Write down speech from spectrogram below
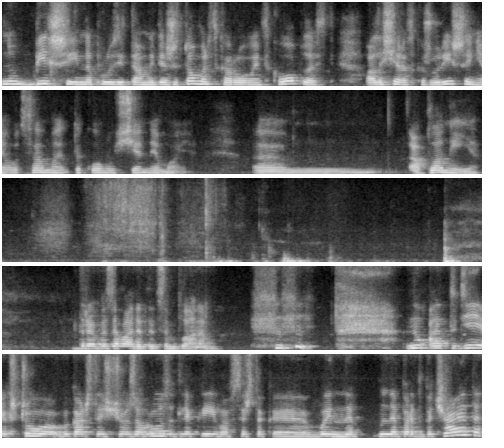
Ну, більшій напрузі там іде Житомирська, Ровенська область, але ще раз кажу, рішення от саме такого ще немає. Ем, а плани є. Треба завадити цим планом. Ну, а тоді, якщо ви кажете, що загрози для Києва все ж таки ви не, не передбачаєте,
